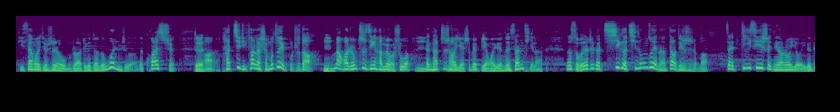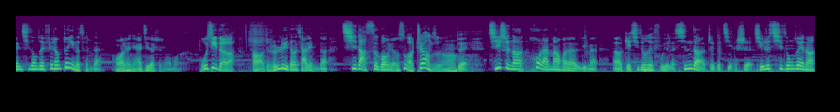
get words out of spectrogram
第三位就是我们知道这个叫做问者的 Question，对啊，他具体犯了什么罪不知道，嗯漫画中至今还没有说，嗯但他至少也是被贬为原罪三体了。那所谓的这个七个七宗罪呢，到底是什么？在 DC 设定当中有一个跟七宗罪非常对应的存在，孔老师你还记得是什么吗？不记得了啊，就是绿灯侠里面的七大色光元素。啊，这样子啊，对，其实呢，后来漫画里面，呃，给七宗罪赋予了新的这个解释。其实七宗罪呢，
